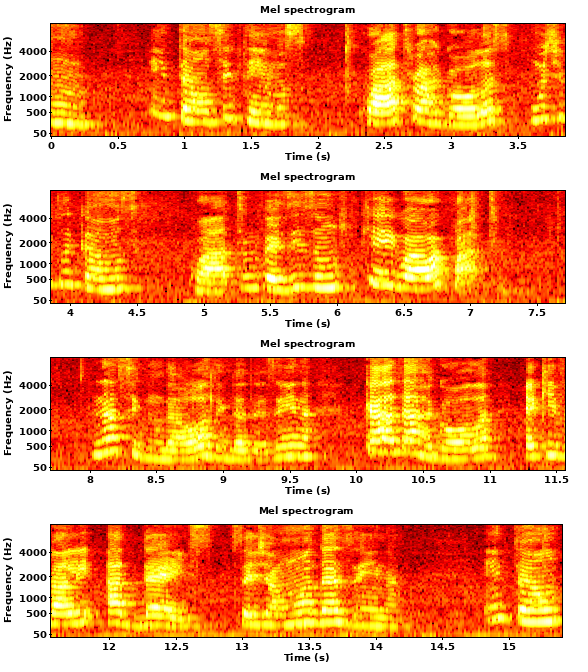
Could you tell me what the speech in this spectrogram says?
1. Então, se temos 4 argolas, multiplicamos 4 vezes 1, que é igual a 4. Na segunda ordem da dezena, cada argola equivale a 10, seja uma dezena. Então,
